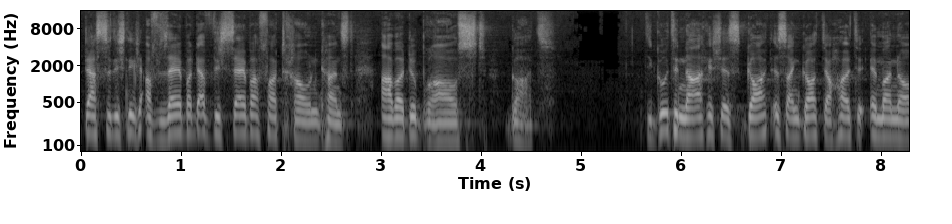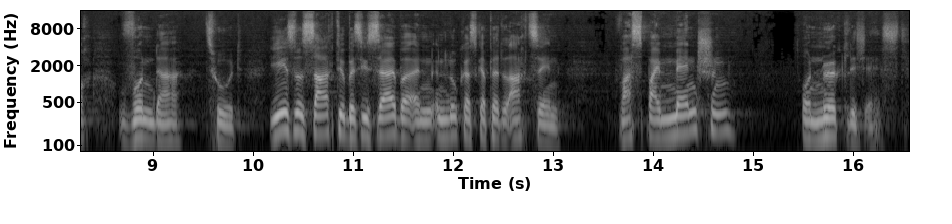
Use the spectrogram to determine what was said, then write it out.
dass du dich nicht auf, selber, auf dich selber vertrauen kannst, aber du brauchst Gott. Die gute Nachricht ist, Gott ist ein Gott, der heute immer noch Wunder tut. Jesus sagte über sich selber in, in Lukas Kapitel 18, was bei Menschen unmöglich ist,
